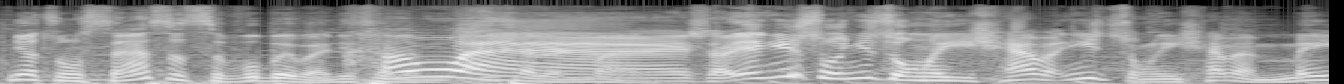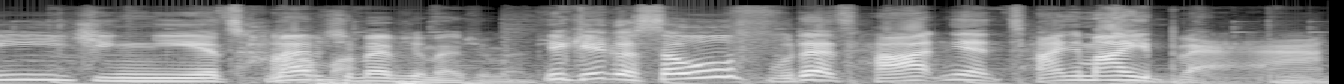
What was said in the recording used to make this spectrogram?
你要中三十次五百万，你才开能你才能买，玩笑，哎，你说你中了一千万，你中了一千万美金你也差买不起，买不起，买不起，买不起。你给个首付都还差，你还差你妈一半。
